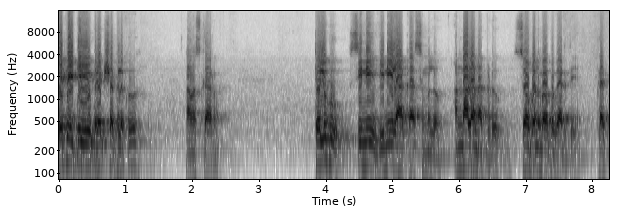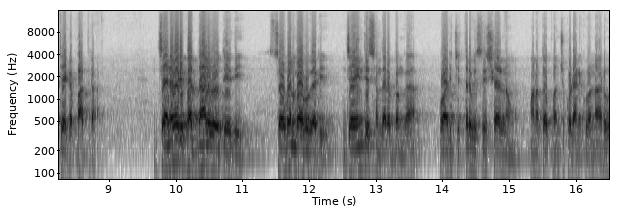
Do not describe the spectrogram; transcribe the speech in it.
ఏపీ టీవీ ప్రేక్షకులకు నమస్కారం. తెలుగు సినీ వినీల ఆకాశంలో అందాల నటుడు శోభన్ బాబు గారిది ప్రత్యేక పాత్ర. జనవరి పద్నాలుగవ తేదీ శోభన్ బాబు గారి జయంతి సందర్భంగా వారి చిత్ర విశేషాలను మనతో పంచుకోవడానికి ఉన్నారు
